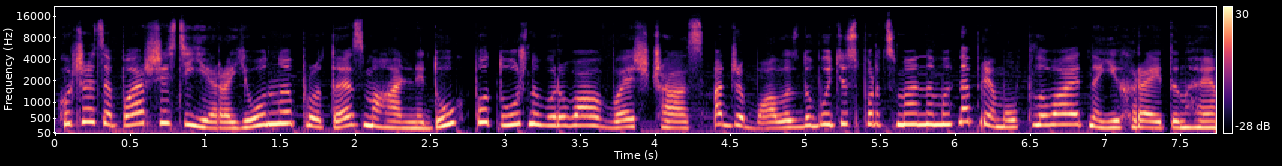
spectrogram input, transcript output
Хоча ця першість є районною, проте змагальний дух потужно вирував весь час, адже бали, здобуті спортсменами, напряму впливають на їх рейтинги.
